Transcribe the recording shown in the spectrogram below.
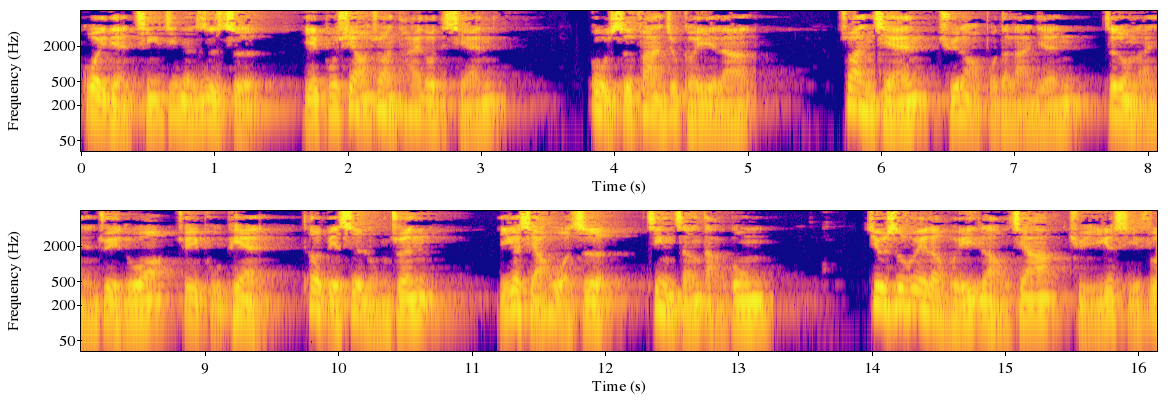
过一点清静的日子，也不需要赚太多的钱，够吃饭就可以了。赚钱娶老婆的男人，这种男人最多、最普遍，特别是农村，一个小伙子进城打工。就是为了回老家娶一个媳妇，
